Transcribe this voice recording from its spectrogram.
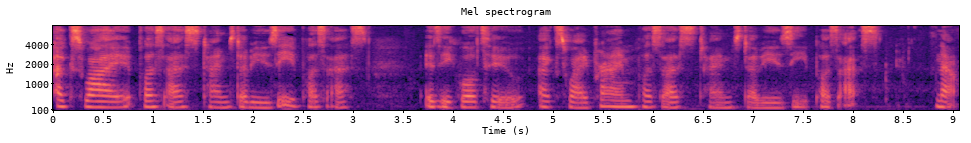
xy plus s times wz plus s is equal to xy prime plus s times wz plus s. Now,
